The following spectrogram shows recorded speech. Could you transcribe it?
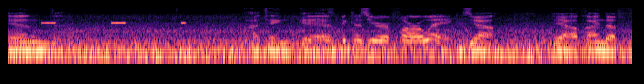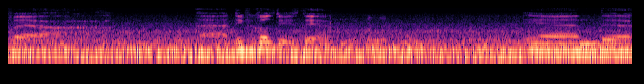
and I think uh, Because, because you're far away. 'cause yeah, yeah, a kind of uh, uh, difficulties there, and uh,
